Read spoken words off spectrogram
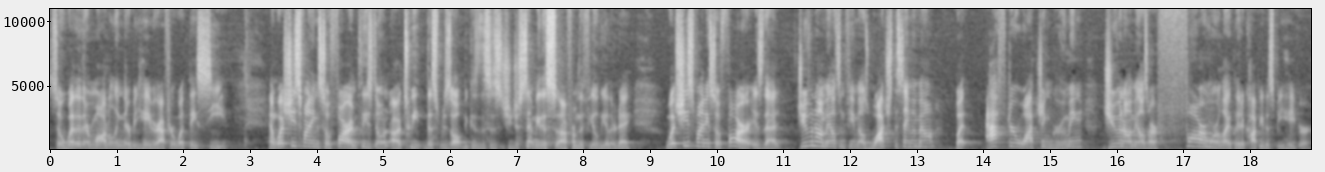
So whether they're modeling their behavior after what they see. And what she's finding so far, and please don't uh, tweet this result because this is, she just sent me this uh, from the field the other day. What she's finding so far is that juvenile males and females watch the same amount, but after watching grooming, juvenile males are far more likely to copy this behavior.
